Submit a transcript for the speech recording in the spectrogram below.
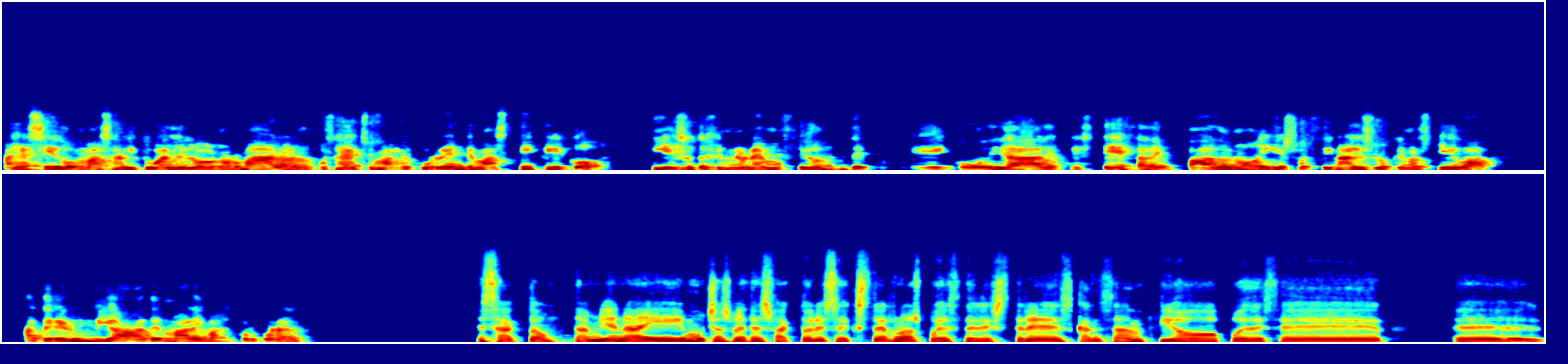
haya sido más habitual de lo normal, o a lo mejor se haya hecho más recurrente, más cíclico, y eso te genera una emoción de, pues, incomodidad, de tristeza, de enfado, ¿no? Y eso al final es lo que nos lleva a tener un día de mala imagen corporal. Exacto. También hay muchas veces factores externos, puede ser estrés, cansancio, puede ser eh,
